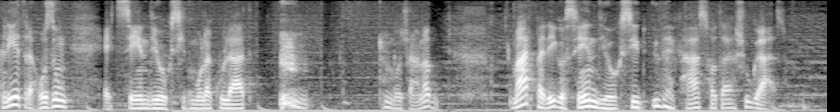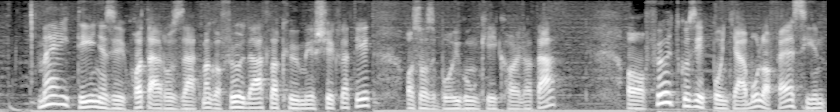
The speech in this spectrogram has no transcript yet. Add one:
létrehozunk egy széndiokszid molekulát, bocsánat, márpedig a széndiokszid üvegházhatású gáz mely tényezők határozzák meg a Föld átlag hőmérsékletét, azaz bolygónk éghajlatát. A Föld középpontjából a felszín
